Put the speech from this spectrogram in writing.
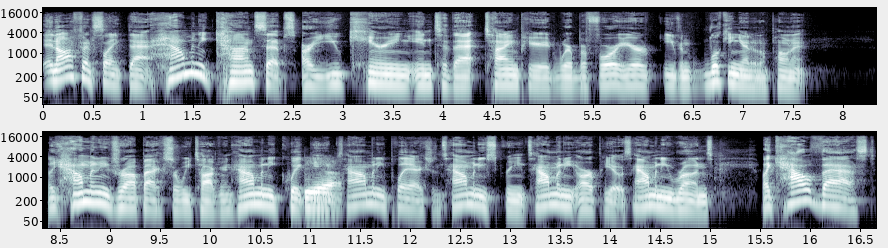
an offense like that, how many concepts are you carrying into that time period where before you're even looking at an opponent, like, how many dropbacks are we talking? How many quick yeah. games? How many play actions? How many screens? How many RPOs? How many runs? Like, how vast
